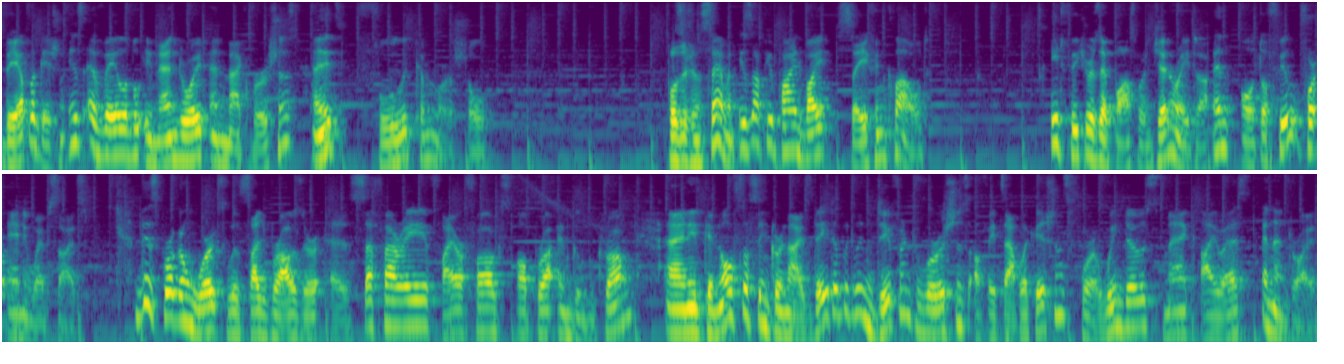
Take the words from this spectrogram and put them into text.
The application is available in Android and Mac versions, and it's fully commercial. Position 7 is occupied by Safe in Cloud. It features a password generator and autofill for any websites. This program works with such browsers as Safari, Firefox, Opera and Google Chrome and it can also synchronize data between different versions of its applications for Windows, Mac, iOS and Android.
